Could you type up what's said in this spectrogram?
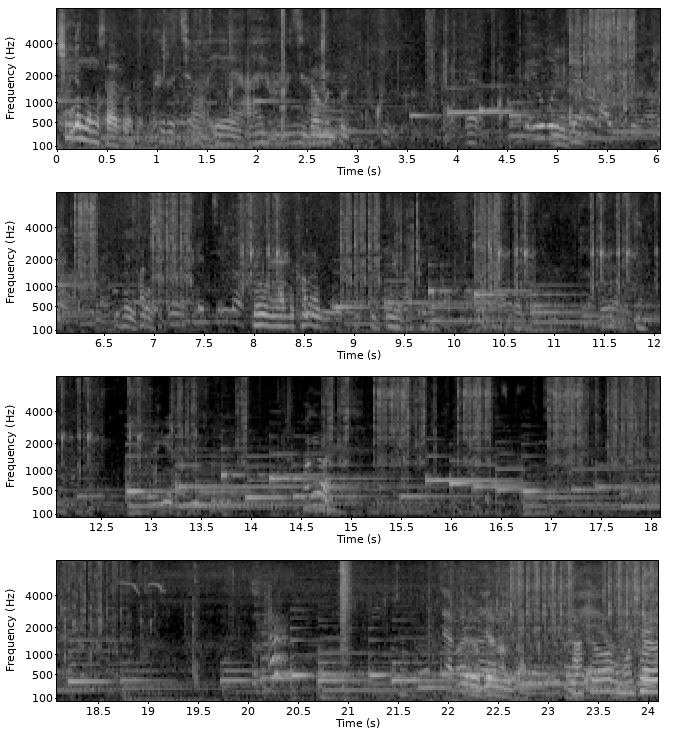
7년 농사하거든요. 그렇죠. 예, 아유 참. 그러면 또 요걸 찔 러가지고요. 이렇게 찔러. 여기 한번 카메라. 네, 앞에 좀. 확인. 아유 미안합니다. 자, 좀 모셔요.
